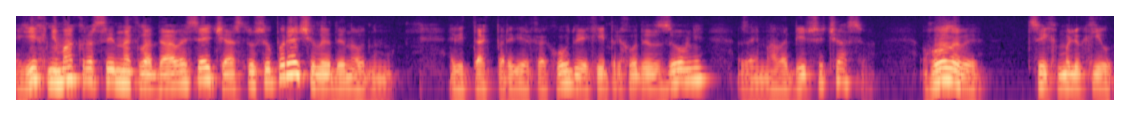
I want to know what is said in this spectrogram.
Їхні макроси накладалися і часто суперечили один одному. Відтак перевірка коду, який приходив ззовні, займала більше часу. Голови цих малюків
